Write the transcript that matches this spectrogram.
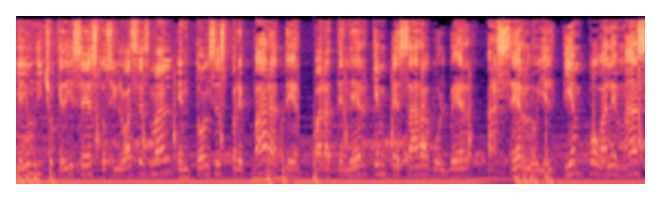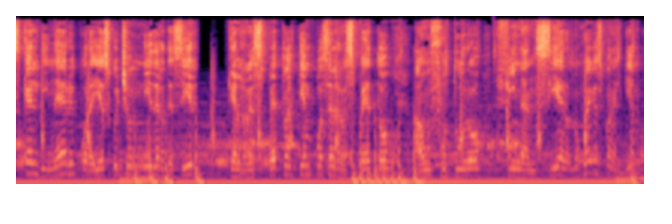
Y hay un dicho que dice esto, si lo haces mal, entonces prepárate para tener que empezar a volver a hacerlo. Y el tiempo vale más que el dinero. Y por ahí escuché un líder decir que el respeto al tiempo es el respeto a un futuro financiero. No juegues con el tiempo.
